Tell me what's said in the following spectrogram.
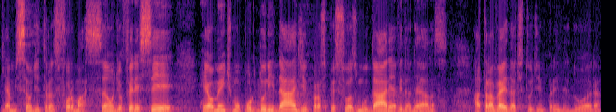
que é a missão de transformação, de oferecer realmente uma oportunidade para as pessoas mudarem a vida delas através da atitude empreendedora.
